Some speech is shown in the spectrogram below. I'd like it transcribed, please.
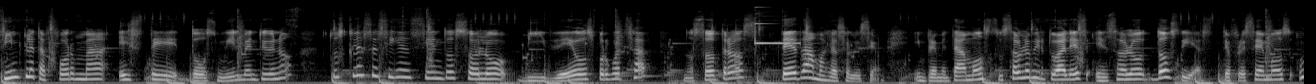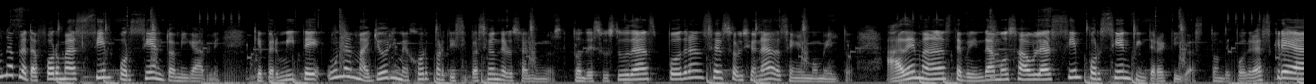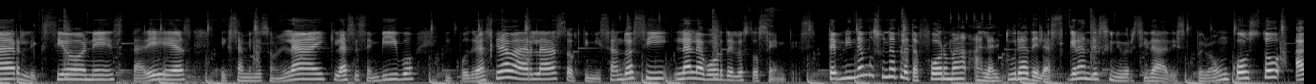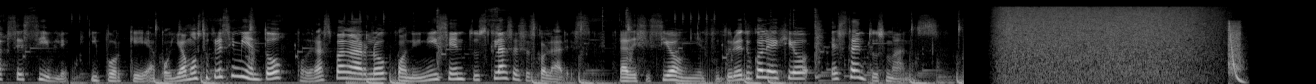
Sin plataforma este 2021, ¿tus clases siguen siendo solo videos por WhatsApp? Nosotros te damos la solución. Implementamos tus aulas virtuales en solo dos días. Te ofrecemos una plataforma 100% amigable que permite una mayor y mejor participación de los alumnos, donde sus dudas podrán ser solucionadas en el momento. Además, te brindamos aulas 100% interactivas, donde podrás crear lecciones, tareas, exámenes online, clases en vivo y podrás grabarlas, optimizando así la labor de los docentes. Te brindamos una plataforma a la altura de las grandes universidades, pero a un costo accesible. Y porque apoyamos tu crecimiento, podrás pagarlo cuando inicien tus clases escolares. La decisión y el futuro de tu colegio está en tus manos.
